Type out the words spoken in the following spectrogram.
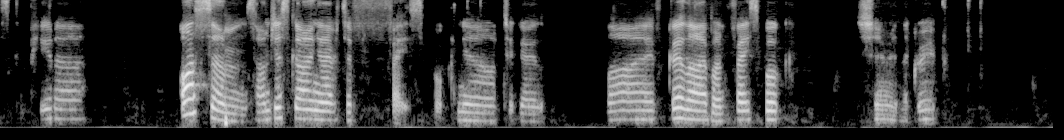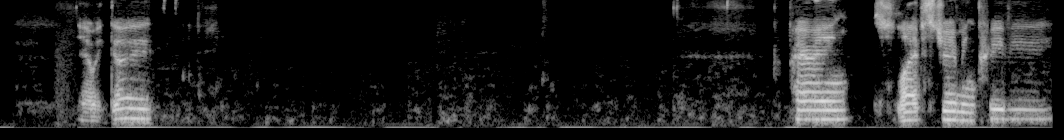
this computer. Awesome. So I'm just going over to Facebook now to go live. Go live on Facebook. Share in the group. There we go. Preparing live streaming preview.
